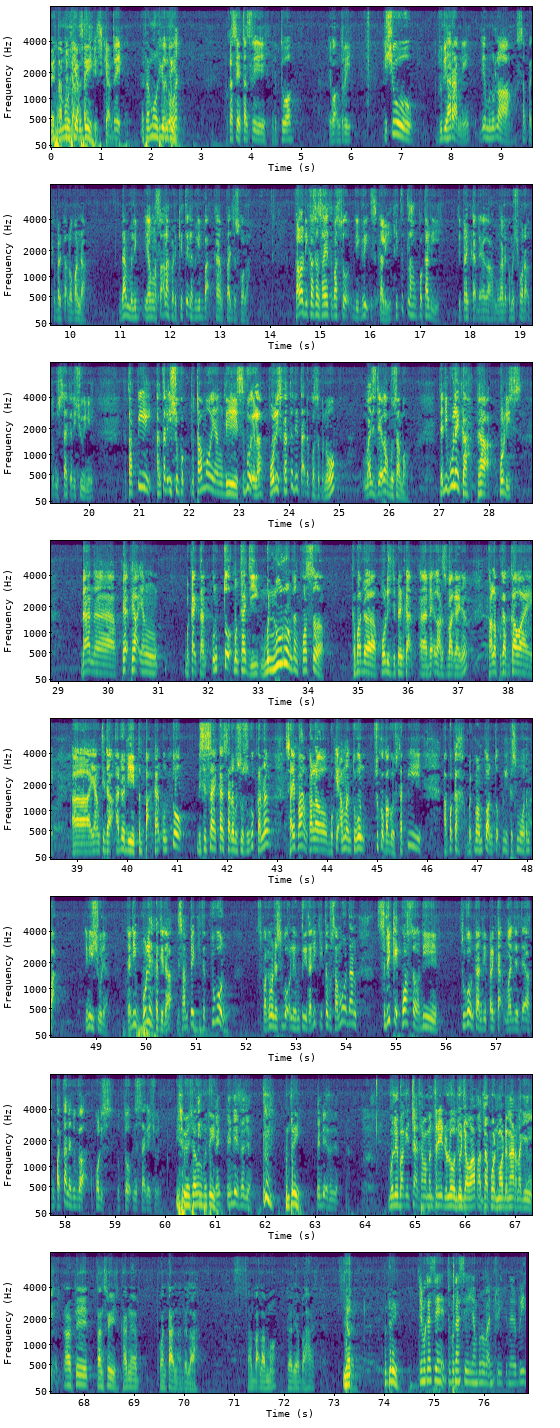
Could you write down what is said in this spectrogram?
Eh, sambung sikit, sikit. Sekian. Menteri, Eh, Sambung sikit Menteri. eh. Terima kasih Tan Sri Ketua, Jawab Menteri. Isu judi haram ni, dia menular sampai ke peringkat luar bandar. Dan yang masalah pada kita ialah melibatkan pelajar sekolah. Kalau di kawasan saya termasuk di Greek sekali, kita telah beberapa kali di peringkat daerah mengadakan mesyuarat untuk menyelesaikan isu ini. Tetapi antara isu utama yang disebut ialah polis kata dia tak ada kuasa penuh, majlis daerah pun sama. Jadi bolehkah pihak polis dan uh, pihak-pihak yang berkaitan untuk mengkaji menurunkan kuasa kepada polis di peringkat uh, daerah dan sebagainya kalau pegawai-pegawai uh, yang tidak ada ditempatkan untuk diselesaikan secara bersungguh-sungguh kerana saya faham kalau Bukit Aman turun cukup bagus tapi apakah berkemampuan untuk pergi ke semua tempat? Ini isu dia. Jadi bolehkah tidak di samping kita turun sebagaimana disebut oleh menteri tadi kita bersama dan sedikit kuasa diturunkan di peringkat majlis daerah tempatan dan juga polis untuk menyelesaikan isu ini Isu yang sama Menteri. Pen- Pendek saja. Menteri. Pendek saja. Boleh bagi chance sama menteri dulu untuk jawab ataupun mau dengar lagi. Tapi Tan Sri, kerana Kuantan adalah sahabat lama dan dia bahas. Ya. Menteri. Terima kasih, terima kasih Yang Berhormat Menteri kena beri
